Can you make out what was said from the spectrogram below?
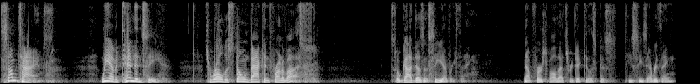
Sometimes we have a tendency to roll the stone back in front of us so God doesn't see everything. Now, first of all, that's ridiculous because He sees everything,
